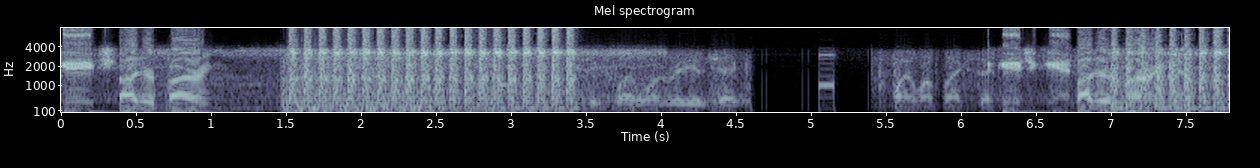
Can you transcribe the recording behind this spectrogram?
Engage. Roger, firing. 6.1, radio check. Flight 1 Black 6. Engage again. Roger, firing.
